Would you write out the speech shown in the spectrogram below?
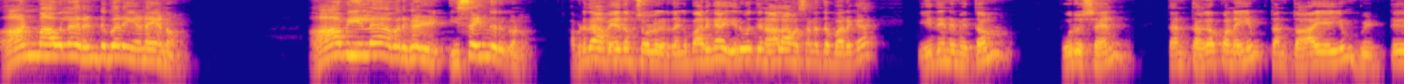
ஆன்மாவில் ரெண்டு பேரும் இணையணும். ஆவியில அவர்கள் இசைந்து இருக்கணும் அப்படிதான் வேதம் சொல்லுகிறது. இங்க பாருங்க இருபத்தி நாலாம் வசனத்தை பாருங்க. இது நிமித்தம் புருஷன் தன் தகப்பனையும் தன் தாயையும் விட்டு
